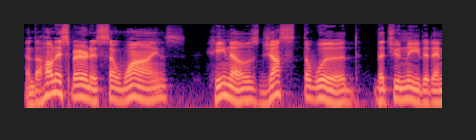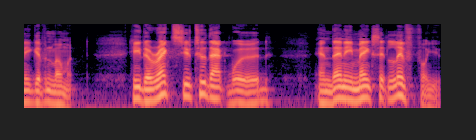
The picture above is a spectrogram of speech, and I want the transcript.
And the Holy Spirit is so wise, He knows just the word that you need at any given moment. He directs you to that word, and then He makes it live for you.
